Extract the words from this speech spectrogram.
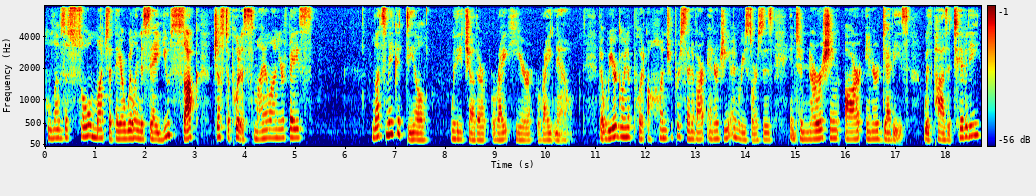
who loves us so much that they are willing to say, You suck, just to put a smile on your face? Let's make a deal with each other right here, right now. That we are going to put 100% of our energy and resources into nourishing our inner Debbies with positivity,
